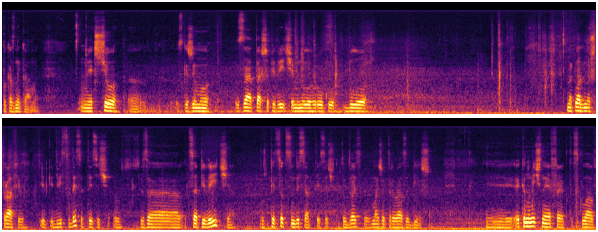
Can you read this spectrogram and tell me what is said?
показниками. Якщо, е, скажімо, за перше півріччя минулого року було накладено штрафів тільки 210 тисяч, за це півріччя 570 тисяч, тобто в 20, майже в три рази більше. Е, Економічний ефект склав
